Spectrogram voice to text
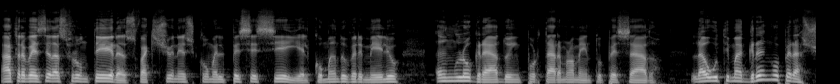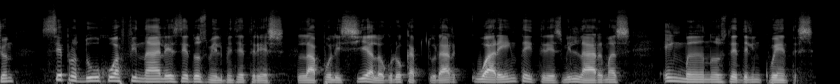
A través de las fronteras, facciones como el PCC y el Comando Vermelho han logrado importar armamento pesado. La última gran operación se produjo a finales de 2023. La policía logró capturar 43 mil armas en manos de delincuentes,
